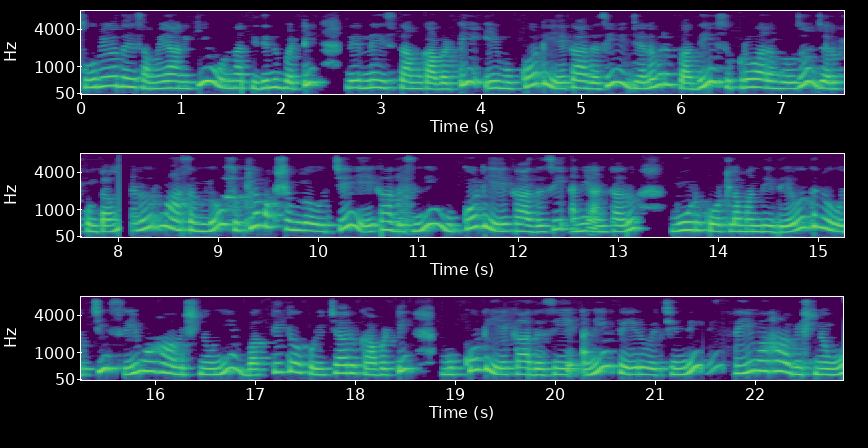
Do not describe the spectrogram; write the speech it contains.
సూర్యోదయ సమయానికి ఉన్న తిథిని బట్టి నిర్ణయిస్తాం కాబట్టి ఈ ముక్కోటి ఏకాదశి జనవరి పది శుక్రవారం రోజు జరుపుకుంటాం ధనుర్మాసంలో శుక్లపక్షంలో వచ్చే ఏకాదశిని ముక్కోటి ఏకాదశి అని అంటారు. మూడు కోట్ల మంది దేవతలు వచ్చి శ్రీ మహావిష్ణువుని భక్తితో కొలిచారు కాబట్టి ముక్కోటి ఏకాదశి అని పేరు వచ్చింది. శ్రీ మహావిష్ణువు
